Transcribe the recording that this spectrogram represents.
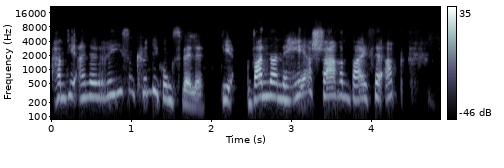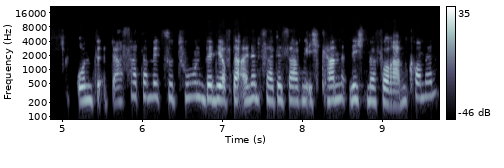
haben die eine riesen Kündigungswelle. Die wandern heerscharenweise ab. Und das hat damit zu tun, wenn die auf der einen Seite sagen, ich kann nicht mehr vorankommen,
